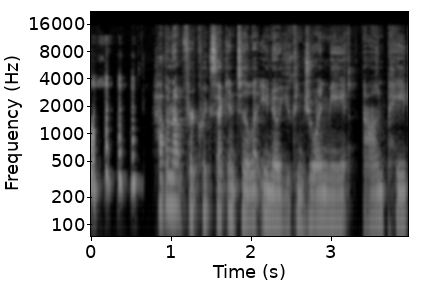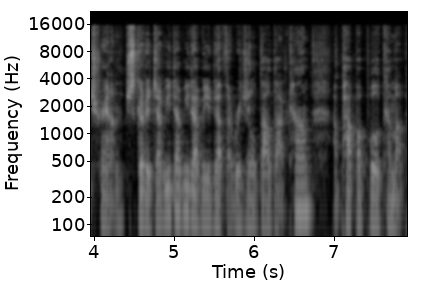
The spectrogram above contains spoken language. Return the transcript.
Hopping out for a quick second to let you know you can join me on Patreon. Just go to www.theoriginaldoll.com. A pop up will come up.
